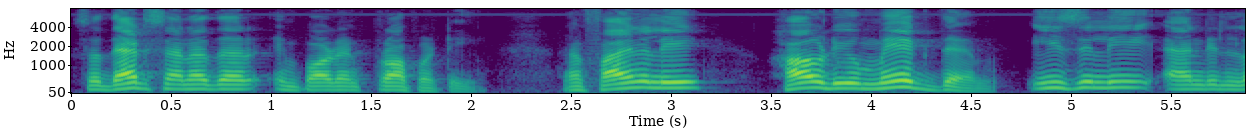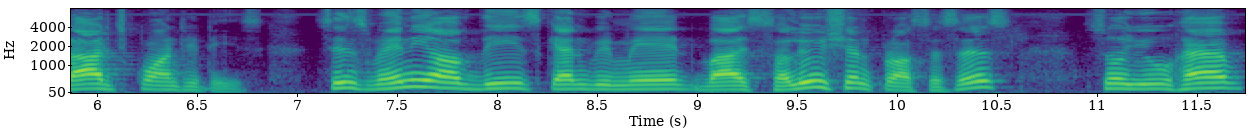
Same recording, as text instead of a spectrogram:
So, that is another important property. And finally, how do you make them easily and in large quantities? Since many of these can be made by solution processes. So, you have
